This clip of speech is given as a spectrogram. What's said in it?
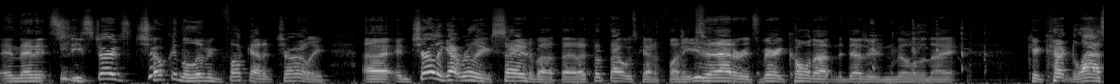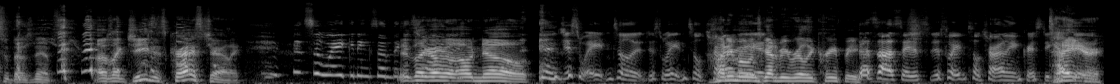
and then it's he starts choking the living fuck out of Charlie. Uh, and Charlie got really excited about that. I thought that was kind of funny. Either that or it's very cold out in the desert in the middle of the night. Could cut glass with those nips. I was like, Jesus Christ, Charlie. It's awakening something. It's like, oh, oh no. just wait until it. Just wait until Charlie. Honeymoon's and- got to be really creepy. That's what I say. Just, just wait until Charlie and Kristy get Tighter.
